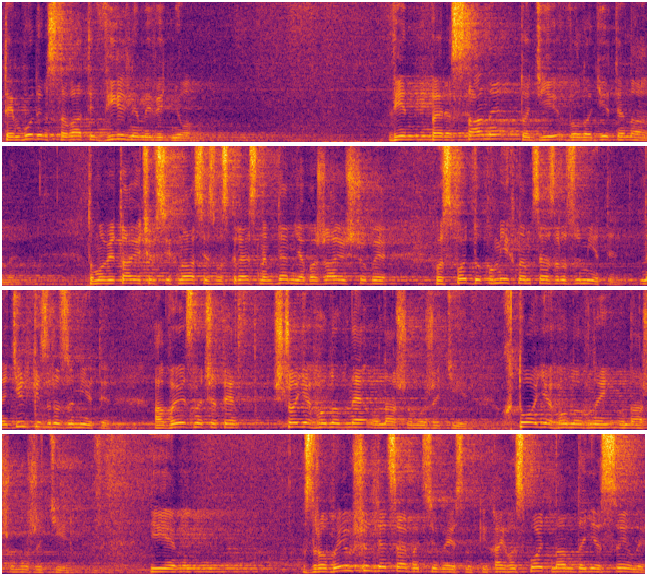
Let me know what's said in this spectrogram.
тим будемо ставати вільними від нього. Він перестане тоді володіти нами. Тому, вітаючи всіх нас із Воскресним днем, я бажаю, щоб Господь допоміг нам це зрозуміти, не тільки зрозуміти, а визначити, що є головне у нашому житті, хто є головний у нашому житті. І зробивши для себе ці висновки, хай Господь нам дає сили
